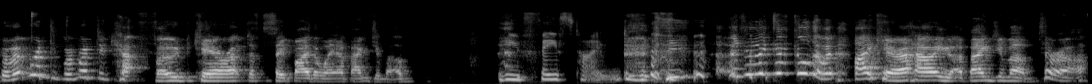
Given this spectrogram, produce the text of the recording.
remember, when- remember Dukat phoned Kira up just to say, by the way, I banged your mum? He facetimed it's really difficult. I went, Hi, Kira, how are you? I banged your mum. Ta-ra.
